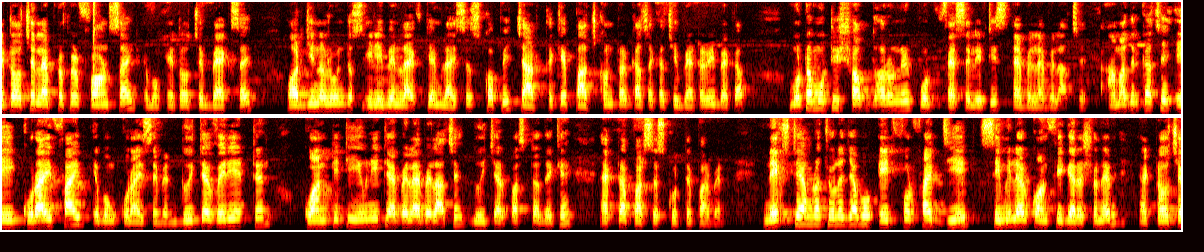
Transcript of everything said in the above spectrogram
এটা হচ্ছে ল্যাপটপের ফ্রন্ট সাইড এবং এটা হচ্ছে back side original Windows eleven life time licence copy চার থেকে পাঁচ ঘণ্টার কাছাকাছি ব্যাটারি ব্যাকআপ মোটামুটি সব ধরনের পোর্ট ফ্যাসিলিটিস অ্যাভেলেবেল আছে। আমাদের কাছে এই কোরাই ফাইভ এবং কোরাই সেভেন দুইটা ভেরিয়েন্টের কোয়ান্টিটি ইউনিট অ্যাভেলেবেল আছে। দুই, চার, পাঁচটা দেখে একটা পারচেস করতে পারবেন। নেক্সটে আমরা চলে যাব eight four five G eight similar কনফিগারেশনের একটা হচ্ছে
